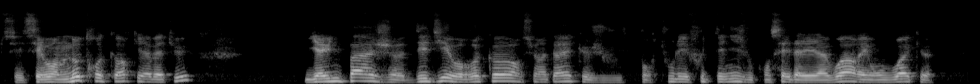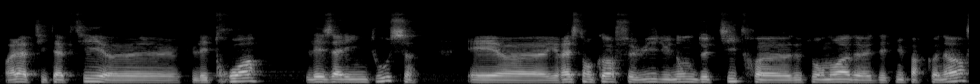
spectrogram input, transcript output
c'est un autre record qu'il a battu. Il y a une page dédiée au record sur Internet que je pour tous les foot tennis, je vous conseille d'aller la voir et on voit que voilà, petit à petit, euh, les trois les alignent tous. Et euh, il reste encore celui du nombre de titres euh, de tournois détenus par Connors.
